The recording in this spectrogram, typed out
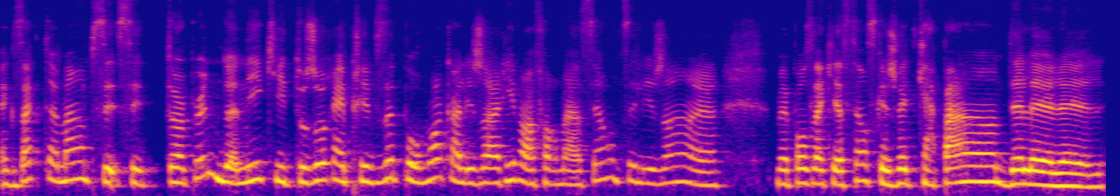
Exactement. C'est un peu une donnée qui est toujours imprévisible pour moi quand les gens arrivent en formation. Tu sais, les gens euh, me posent la question est-ce que je vais être capable dès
